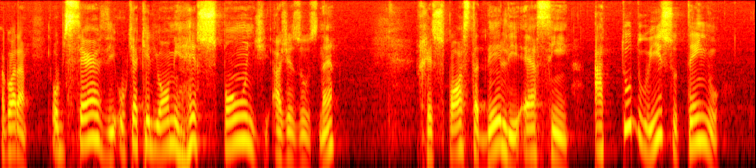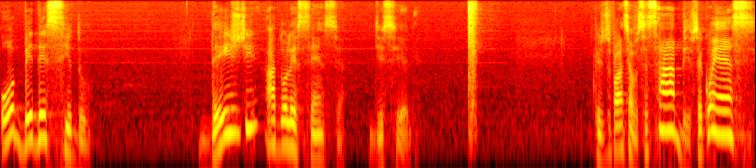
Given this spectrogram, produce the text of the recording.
Agora, observe o que aquele homem responde a Jesus, né? Resposta dele é assim: a tudo isso tenho obedecido desde a adolescência, disse ele. Porque Jesus fala assim: você sabe, você conhece.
